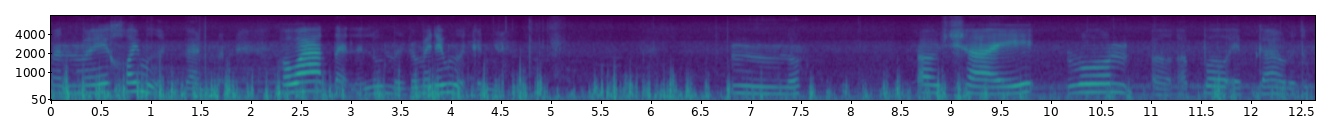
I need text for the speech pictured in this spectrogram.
มันไม่ค่อยเหมือนกันอะเพราะว่าแต่ละรุ่นมันก็ไม่ได้เหมือนกันไง อืมเนาะ เรา ใช้รุ่นเอ่อ Apple F9 นะทุก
